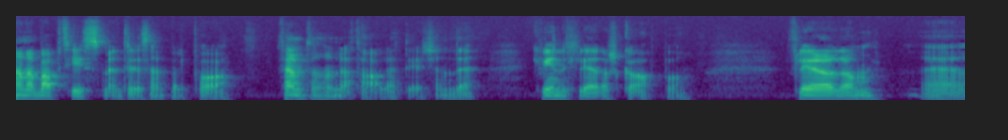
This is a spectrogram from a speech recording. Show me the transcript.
Anabaptismen till exempel på 1500-talet erkände kvinnligt ledarskap och flera av de eh,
